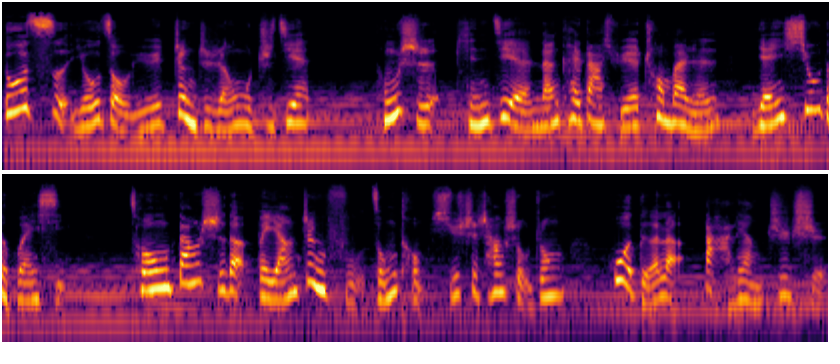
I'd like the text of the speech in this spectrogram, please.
多次游走于政治人物之间，同时凭借南开大学创办人严修的关系，从当时的北洋政府总统徐世昌手中获得了大量支持，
